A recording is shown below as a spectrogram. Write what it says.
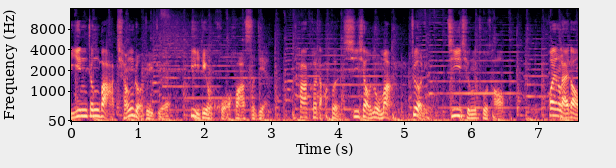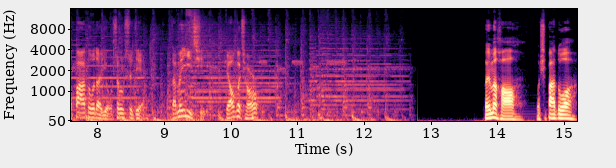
茵争霸，强者对决，必定火花四溅，插科打诨，嬉笑怒骂，这里激情吐槽。欢迎来到巴多的有声世界，咱们一起聊个球。朋友们好，我是巴多。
